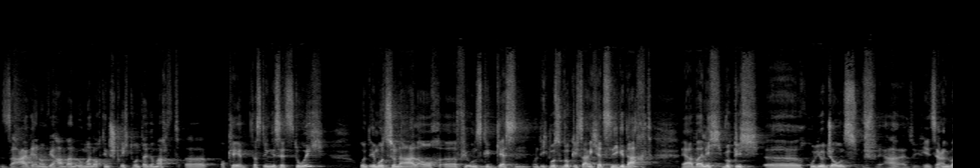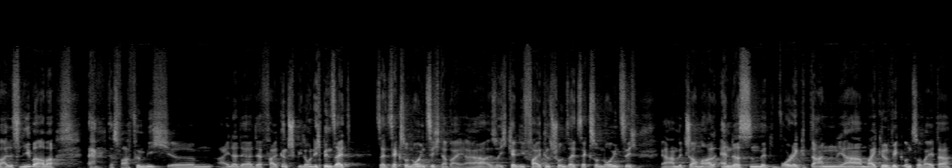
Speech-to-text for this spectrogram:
sagen. Und wir haben dann irgendwann auch den Strich drunter gemacht, äh, okay, das Ding ist jetzt durch und emotional auch äh, für uns gegessen. Und ich muss wirklich sagen, ich hätte es nie gedacht, ja, weil ich wirklich äh, Julio Jones, ja, also ich will jetzt sagen über alles liebe, aber äh, das war für mich ähm, einer der, der Falcons-Spieler. Und ich bin seit seit 96 dabei. Ja? Also ich kenne die Falcons schon seit 96, ja, mit Jamal Anderson, mit Warwick Dunn, ja, Michael Vick und so weiter.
